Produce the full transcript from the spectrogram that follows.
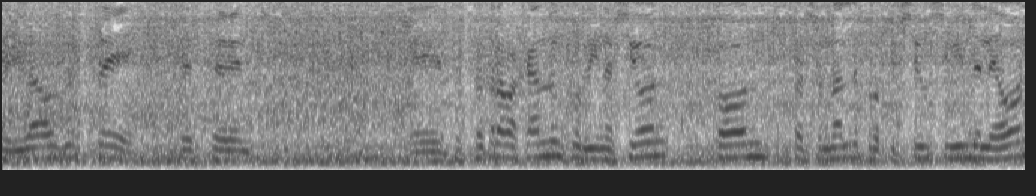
derivados de este, de este evento. Eh, se está trabajando en coordinación con personal de protección civil de León.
